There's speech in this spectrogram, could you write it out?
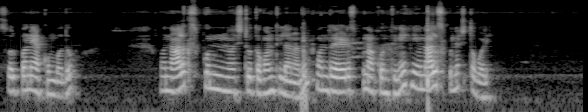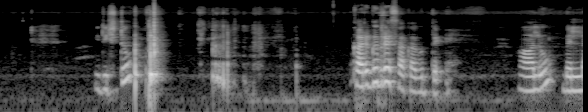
ಸ್ವಲ್ಪನೇ ಹಾಕ್ಕೊಬೋದು ಒಂದು ನಾಲ್ಕು ಸ್ಪೂನ್ ಅಷ್ಟು ತೊಗೊತಿಲ್ಲ ನಾನು. ಒಂದು ಎರಡು ಸ್ಪೂನ್ ಹಾಕ್ಕೊತೀನಿ ನೀವು ನಾಲ್ಕು ಸ್ಪೂನಷ್ಟು ತೊಗೊಳ್ಳಿ. ಇದಿಷ್ಟು. ಕರಗಿದ್ರೆ ಸಾಕಾಗುತ್ತೆ. ಹಾಲು, ಬೆಲ್ಲ,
